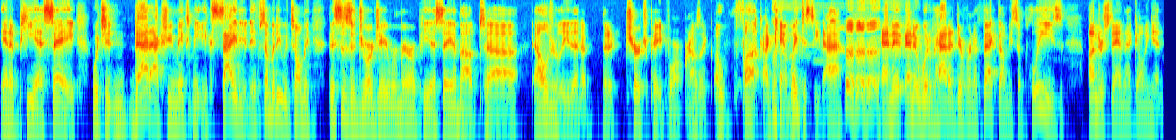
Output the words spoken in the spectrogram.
in a PSA, which it, that actually makes me excited. If somebody would tell me this is a George A. Romero PSA about uh, elderly that a that a church paid for, and I was like, oh fuck, I can't wait to see that, and it and it would have had a different effect on me. So please understand that going in.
